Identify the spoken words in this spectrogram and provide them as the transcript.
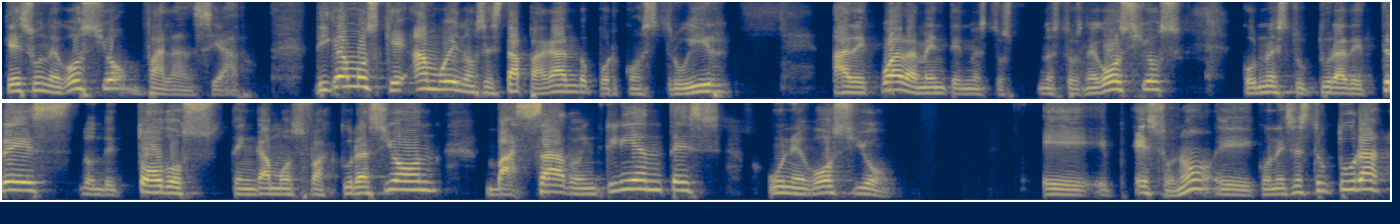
que es un negocio balanceado. Digamos que Amway nos está pagando por construir adecuadamente nuestros, nuestros negocios con una estructura de tres, donde todos tengamos facturación basado en clientes, un negocio, eh, eso, ¿no? Eh, con esa estructura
